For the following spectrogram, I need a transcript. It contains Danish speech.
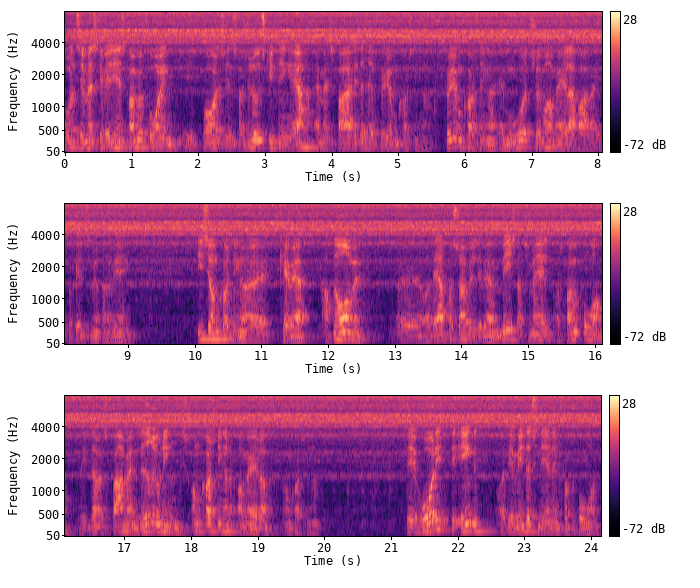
Grunden til, at man skal vælge en strømbeforing i forhold til en traditionel udskiftning, er, at man sparer det, der hedder følgeomkostninger. Følgeomkostninger er mure, tømmer og malerapparater i forbindelse med renovering. Disse omkostninger øh, kan være abnorme, øh, og derfor så vil det være mest optimalt at strømmefore, fordi der sparer man nedrivningsomkostningerne og maleromkostninger. Det er hurtigt, det er enkelt, og det er mindre generende for beboeren.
